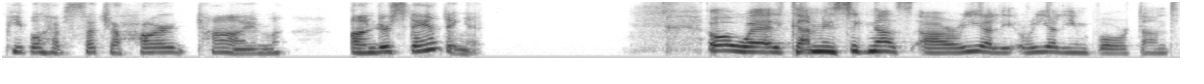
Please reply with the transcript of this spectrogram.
people have such a hard time understanding it? Oh, well, calming signals are really, really important.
